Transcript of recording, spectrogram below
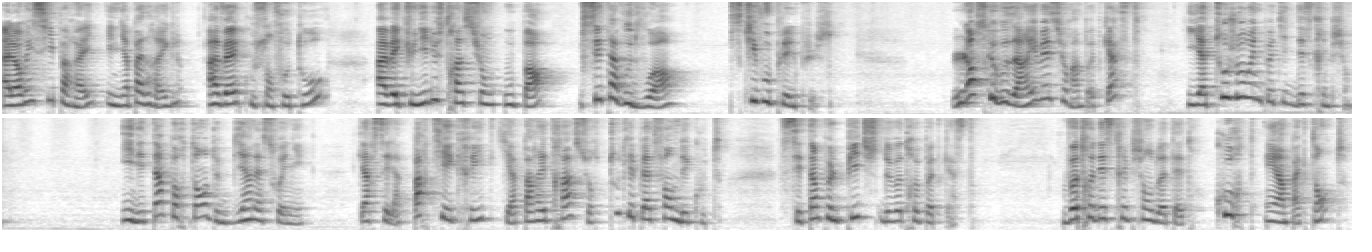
Alors ici, pareil, il n'y a pas de règle, avec ou sans photo, avec une illustration ou pas, c'est à vous de voir ce qui vous plaît le plus. Lorsque vous arrivez sur un podcast, il y a toujours une petite description. Il est important de bien la soigner, car c'est la partie écrite qui apparaîtra sur toutes les plateformes d'écoute. C'est un peu le pitch de votre podcast. Votre description doit être courte et impactante.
